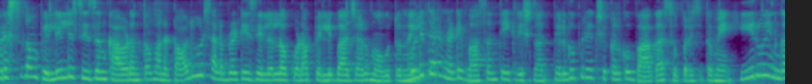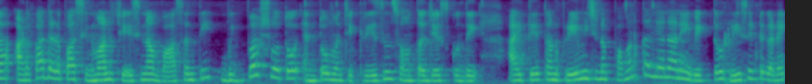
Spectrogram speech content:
ప్రస్తుతం పెళ్ళిళ్ళ సీజన్ కావడంతో మన టాలీవుడ్ సెలబ్రిటీస్ ఇళ్ళలో కూడా పెళ్ళి బాజాలు మోగుతున్నాయి. బుల్లితెర నటి వాసంతి కృష్ణ తెలుగు ప్రేక్షకులకు బాగా సుపరిచితమే. హీరోయిన్గా అడపాదడపా సినిమాలు చేసిన వాసంతి బిగ్ బాస్ షోతో ఎంతో మంచి క్రేజ్ సొంతం చేసుకుంది. అయితే తను ప్రేమించిన పవన్ కళ్యాణ్ అనే వ్యక్తితో రీసెంట్ గానే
